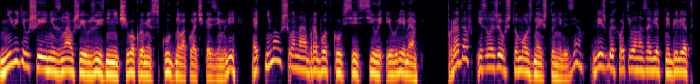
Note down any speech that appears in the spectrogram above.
не видевшие и не знавшие в жизни ничего, кроме скудного клочка земли, отнимавшего на обработку все силы и время, Продав и заложив, что можно и что нельзя, лишь бы хватило на заветный билет,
